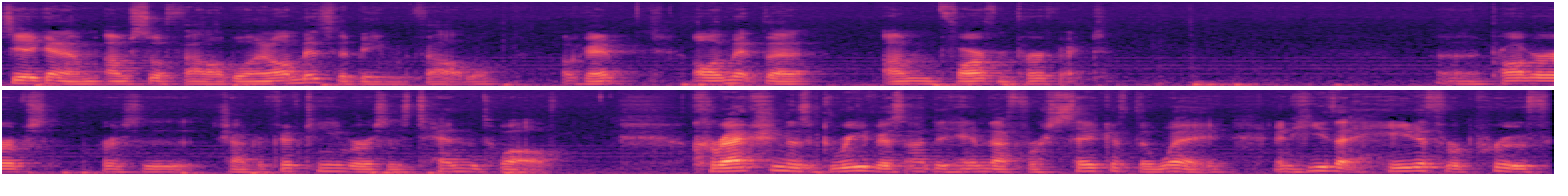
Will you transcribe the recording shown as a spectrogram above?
See, again, I'm, I'm still fallible, and I'll admit to being fallible. Okay? I'll admit that I'm far from perfect. Uh, Proverbs verses chapter 15 verses 10 and 12. Correction is grievous unto him that forsaketh the way, and he that hateth reproof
